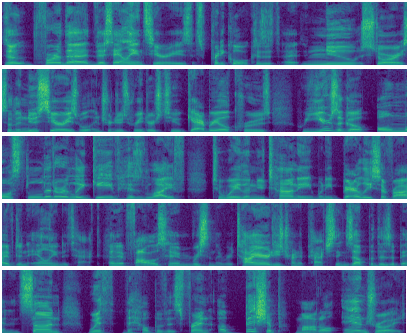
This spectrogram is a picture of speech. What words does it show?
So for the this Alien series, it's pretty cool because it's a new story. So the new series will introduce readers to Gabriel Cruz, who years ago almost literally gave his life to Weyland-Yutani when he barely survived an alien attack. And it follows him recently retired. He's trying to patch things up with his abandoned son with the help of his friend, a bishop model android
